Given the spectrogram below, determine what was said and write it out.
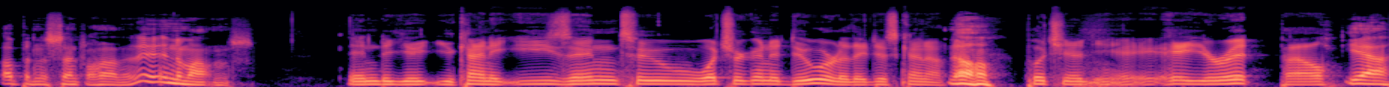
up in the Central Highlands, in the mountains. And do you you kind of ease into what you're going to do, or do they just kind of No, put you? Hey, hey, you're it, pal. yeah,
